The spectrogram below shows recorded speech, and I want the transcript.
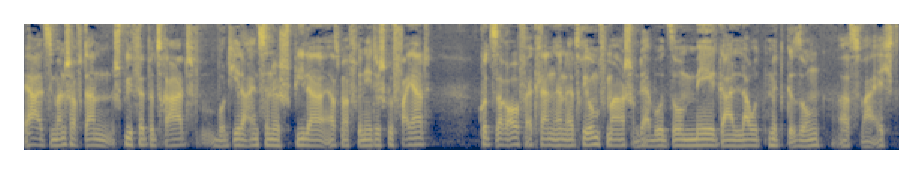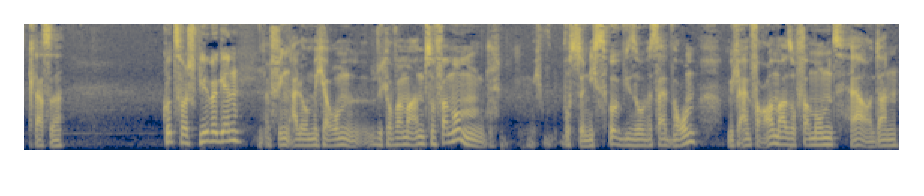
ja, als die Mannschaft dann Spielfeld betrat, wurde jeder einzelne Spieler erstmal frenetisch gefeiert. Kurz darauf erklang dann der Triumphmarsch und der wurde so mega laut mitgesungen. Das war echt klasse. Kurz vor Spielbeginn fingen alle um mich herum sich auf einmal an zu vermummen. Ich wusste nicht so, wieso, weshalb, warum. Mich einfach auch mal so vermummt. Ja, und dann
